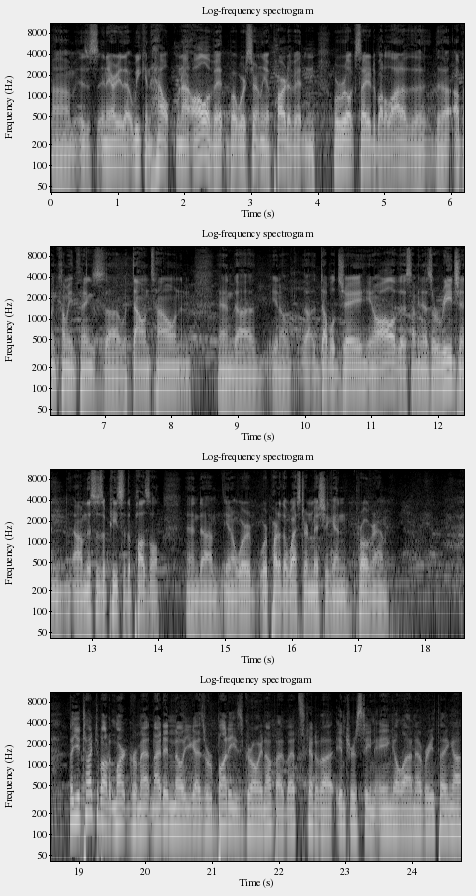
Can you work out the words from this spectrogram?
um, is an area that we can help. We're not all of it, but we're certainly a part of it, and we're real excited about a lot of the, the up and coming things uh, with downtown and and uh, you know Double J. You know, all of this. I mean, as a region, um, this is a piece of the puzzle, and um, you know, we're we're part of the Western Michigan program. You talked about Mark Grimmette, and I didn't know you guys were buddies growing up. Uh, that's kind of an interesting angle on everything. Uh,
